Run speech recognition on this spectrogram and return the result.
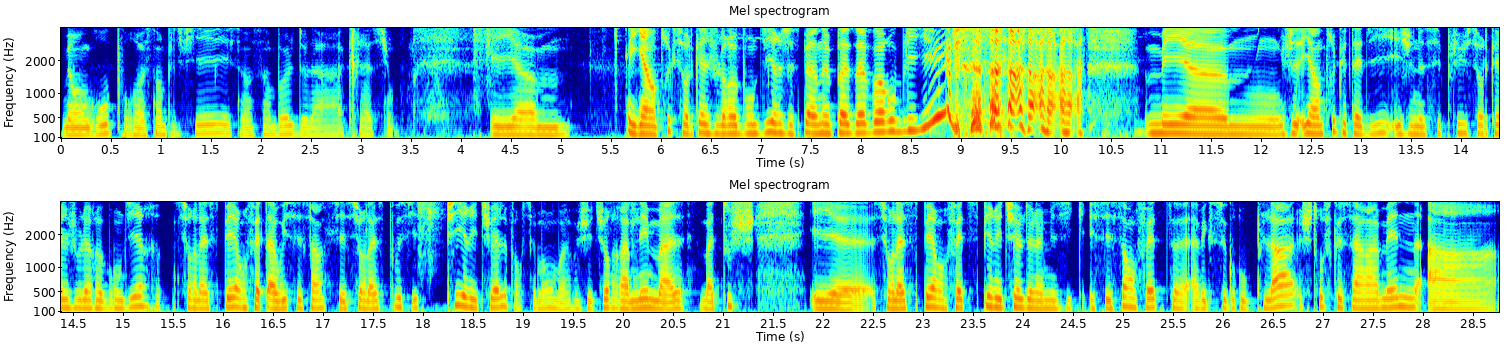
Mais en gros, pour euh, simplifier, c'est un symbole de la création. Et euh, et il y a un truc sur lequel je vais rebondir, j'espère ne pas avoir oublié. Mais euh, il y a un truc que tu as dit, et je ne sais plus sur lequel je voulais rebondir, sur l'aspect, en fait, ah oui, c'est ça, c'est sur l'aspect aussi spirituel, forcément, moi, j'ai toujours ramené ma, ma touche, et euh, sur l'aspect, en fait, spirituel de la musique. Et c'est ça, en fait, euh, avec ce groupe-là, je trouve que ça ramène à,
